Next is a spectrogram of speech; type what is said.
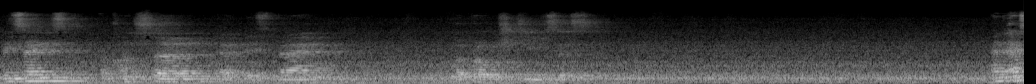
presents a concern that this man who approached Jesus. And as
